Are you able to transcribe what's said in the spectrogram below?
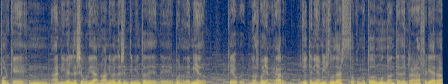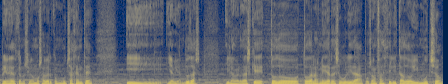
porque mm, a nivel de seguridad, ¿no? a nivel de sentimiento de, bueno, de miedo, que no os voy a negar. Yo tenía mis dudas, como todo el mundo antes de entrar a la feria, era la primera vez que nos íbamos a ver con mucha gente y, y habían dudas. Y la verdad es que todas las medidas de seguridad pues han facilitado y mucho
